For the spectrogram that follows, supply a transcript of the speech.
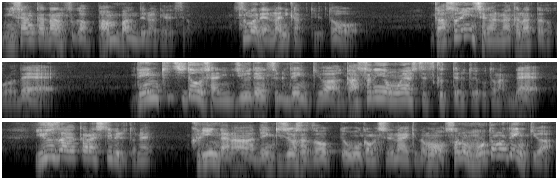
二酸化炭素がバンバン出るわけですよ。つまりは何かっていうと、ガソリン車がなくなったところで、電気自動車に充電する電気はガソリンを燃やして作ってるということなんで、ユーザーからしてみるとね、クリーンだな、電気自動車ぞって思うかもしれないけども、その元の電気は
